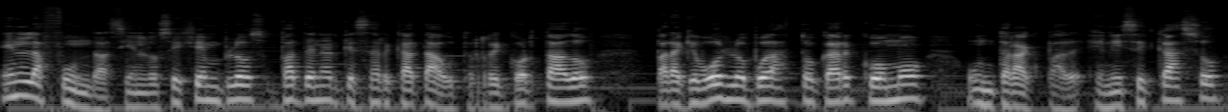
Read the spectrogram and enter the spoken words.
en las fundas y en los ejemplos va a tener que ser cutout, recortado para que vos lo puedas tocar como un trackpad. En ese caso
